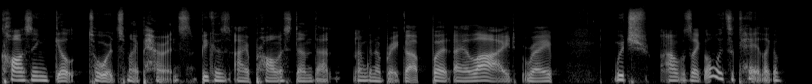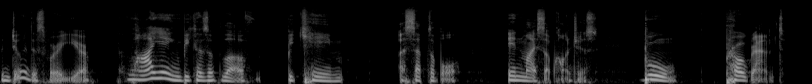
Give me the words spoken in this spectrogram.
causing guilt towards my parents because I promised them that I'm gonna break up, but I lied, right? Which I was like, oh, it's okay. Like, I've been doing this for a year. Lying because of love became acceptable in my subconscious. Boom, programmed.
